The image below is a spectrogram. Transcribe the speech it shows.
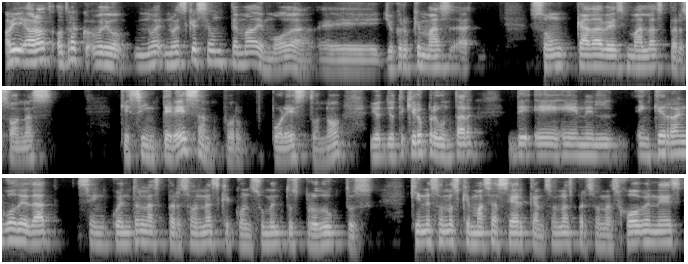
Oye, ahora otra cosa, digo, no, no, es que sea un tema de moda, eh, yo creo que más ah, son cada vez más las personas que se interesan por, por esto, ¿no? Yo, yo te quiero preguntar, de, eh, en, el, ¿en qué rango de edad se encuentran las personas que consumen tus productos? ¿Quiénes son los que más se acercan? ¿Son las personas jóvenes?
